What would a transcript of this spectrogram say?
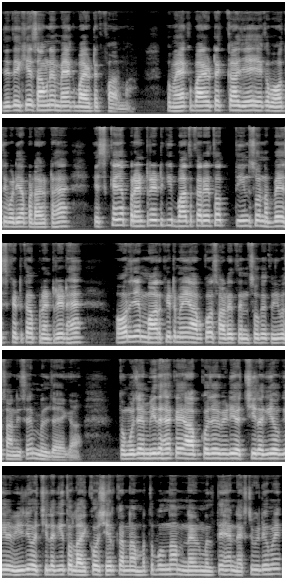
ये देखिए, सामने मैक बायोटेक फार्मा। तो मैक बायोटेक का ये एक बहुत ही बढ़िया प्रोडक्ट है। इसके जो प्रिंट रेट की बात करें तो तीन सौ नब्बे इसकेट का प्रिंट रेट है और ये मार्केट में आपको साढ़े तीन सौ के करीब आसानी से मिल जाएगा। तो मुझे उम्मीद है कि आपको जो वीडियो अच्छी लगी होगी, वीडियो अच्छी लगी तो लाइक और शेयर करना मत भूलना। मिलते हैं नेक्स्ट वीडियो में।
